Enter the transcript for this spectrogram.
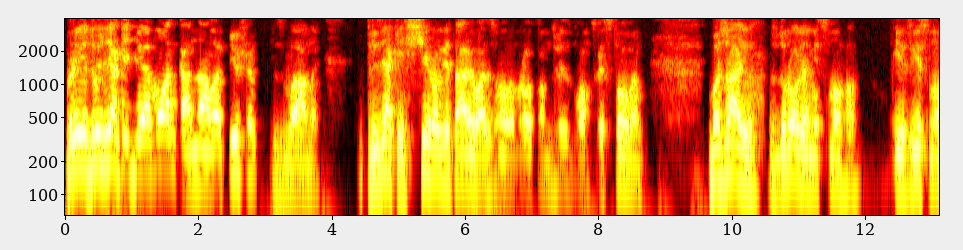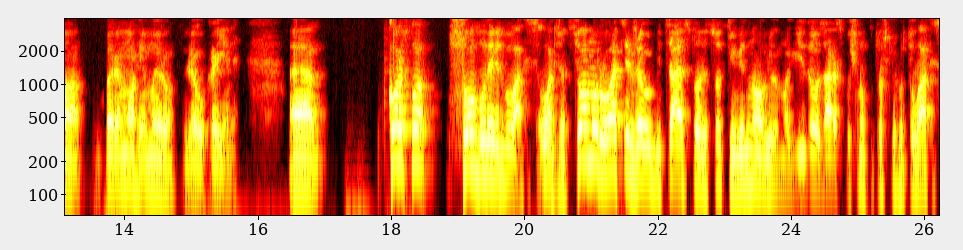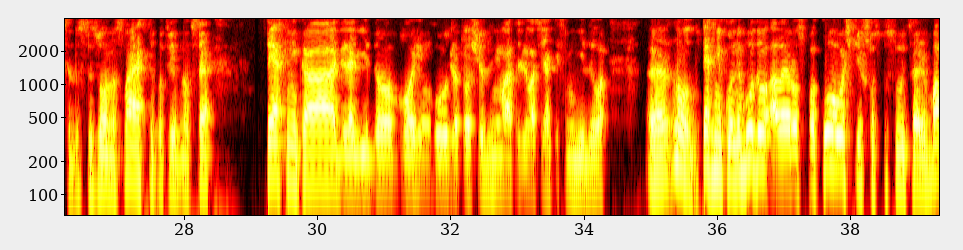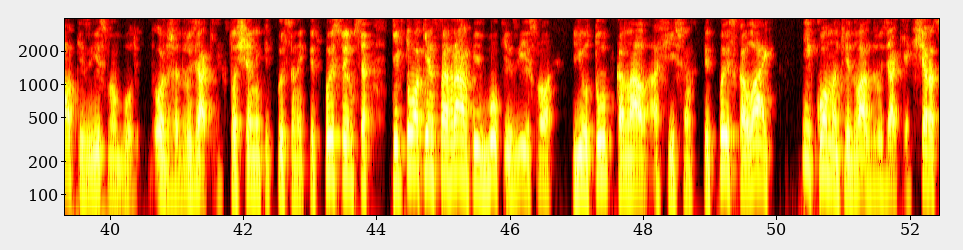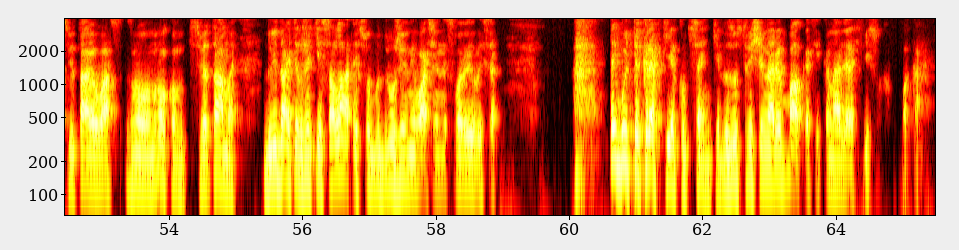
Привіт, друзяки, Діамон, канал Афішин з вами. Друзяки, щиро вітаю вас з Новим роком, з Різдвом Христовим. Бажаю здоров'я міцного і, звісно, перемоги миру для України. Е, коротко, що буде відбуватися? Отже, в цьому році вже обіцяю 100% відновлюємо відео. Зараз почну потрошки готуватися до сезону снасті, потрібно все техніка для відеоблогінгу, для того, щоб знімати для вас якісні відео. Е, ну, техніку не буду, але розпаковочки, що стосуються рибалки, звісно, будуть. Отже, друзяки, хто ще не підписаний, підписуємося. TikTok, Instagram, Facebook і, звісно, YouTube, канал Афішинг. Підписка, лайк і комент від вас, друзяки. Ще раз вітаю вас з Новим роком, святами. Доїдайте вже ті салати, щоб дружини ваші не сварилися. Та й будьте крепкі, як обценьки. До зустрічі на рибалках і каналі Афішах. Пока.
